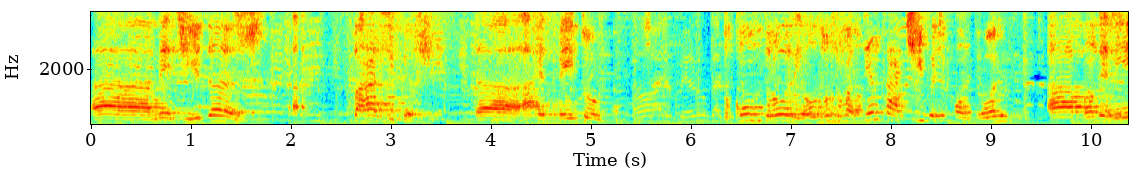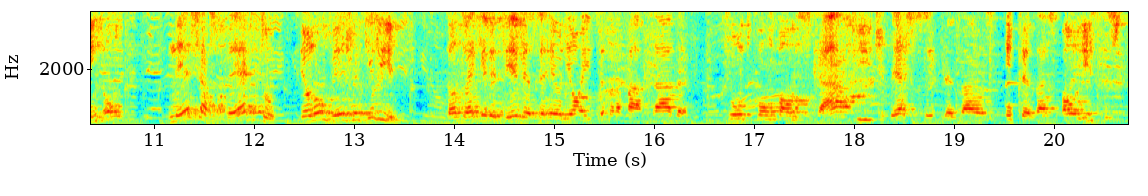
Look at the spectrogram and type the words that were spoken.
ah, medidas básicas ah, a respeito do controle ou de uma tentativa de controle à pandemia. Então, nesse aspecto, eu não vejo equilíbrio. Tanto é que ele teve essa reunião aí semana passada junto com o Paulo Scaff e diversos empresários, empresários paulistas,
